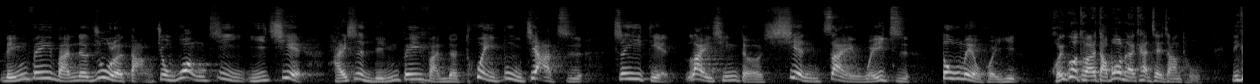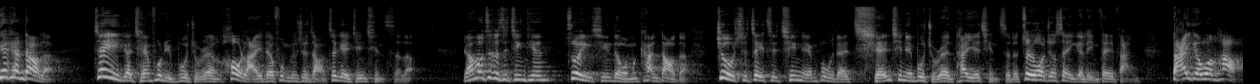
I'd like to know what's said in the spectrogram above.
林非凡的入了党就忘记一切，还是林非凡的退步价值？这一点赖清德现在为止都没有回应。回过头来，导播，我们来看这张图，你可以看到了，这个前妇女部主任后来的副秘书长，这个已经请辞了。然后这个是今天最新的，我们看到的就是这次青年部的前青年部主任，他也请辞了，最后就剩一个林非凡，打一个问号。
